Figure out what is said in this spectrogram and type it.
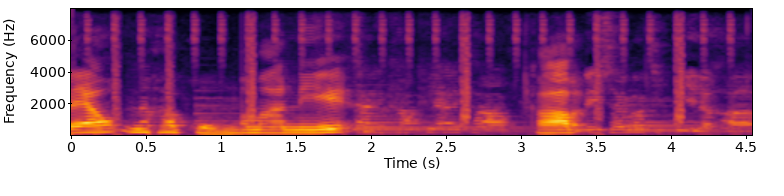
แล้วนะครับผมประมาณนี้ใช่ ครับพี่ไอ้ครับครับ ตอนนี้ใช้มากี่ปีแล้วครับ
